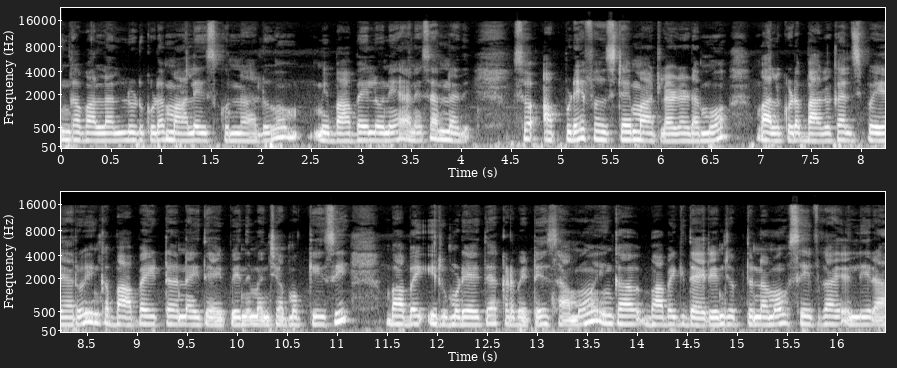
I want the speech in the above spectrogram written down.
ఇంకా వాళ్ళ అల్లుడు కూడా మాల వేసుకున్నాడు. మీ బాబాయ్లోనే అనేసి అన్నది. సో అప్పుడే ఫస్ట్ టైం మాట్లాడడము. వాళ్ళు కూడా బాగా కలిసిపోయారు. ఇంకా బాబాయ్ టర్న్ అయితే అయిపోయింది. మంచిగా మొక్కేసి బాబాయ్ ఇరుముడి అయితే అక్కడ పెట్టేసాము ఇంకా బాబాయ్కి ధైర్యం చెప్తున్నాము. సేఫ్గా వెళ్ళిరా.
